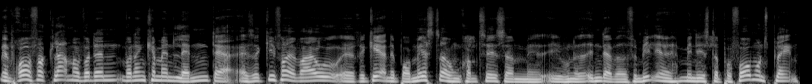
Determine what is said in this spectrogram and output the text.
Men prøv at forklare mig, hvordan, hvordan kan man lande der? Altså, Giffey var jo øh, regerende borgmester, hun kom til som, øh, hun havde inden der været familieminister på forbundsplan.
